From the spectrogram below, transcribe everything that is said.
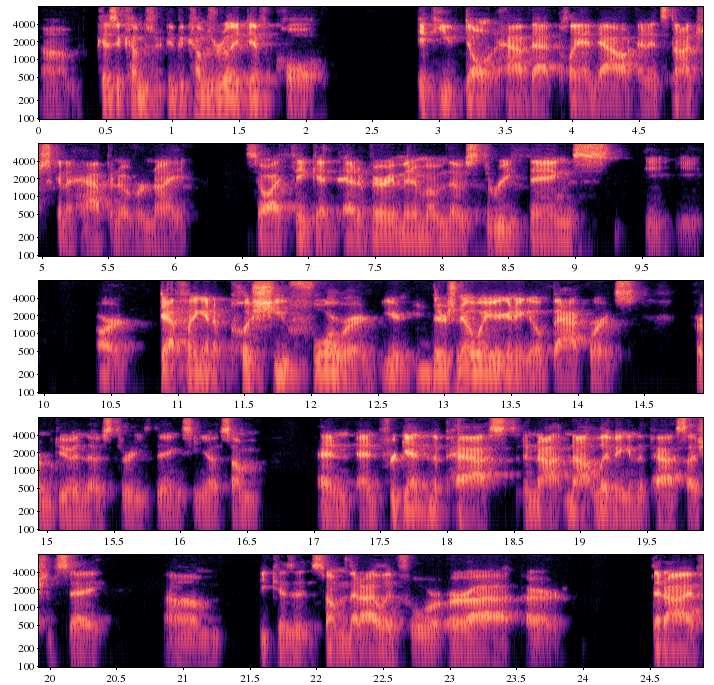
Because um, it comes it becomes really difficult if you don't have that planned out and it's not just going to happen overnight. So i think at, at a very minimum those three things are definitely going to push you forward you're, there's no way you're going to go backwards from doing those three things you know some and and forgetting the past and not not living in the past i should say um, because it's something that i live for or, uh, or that i've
